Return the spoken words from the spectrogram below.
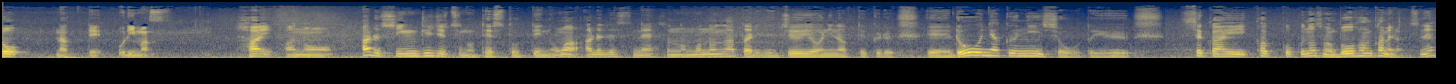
となっております。はいあのある新技術のテストっていうのはあれですね。その物語で重要になってくる、えー、老若認証という世界各国のその防犯カメラですね。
